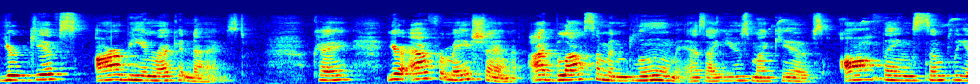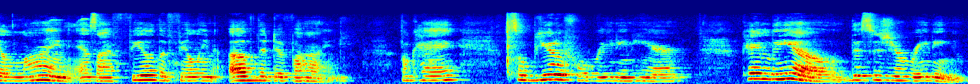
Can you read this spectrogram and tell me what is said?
Your gifts are being recognized. Okay? Your affirmation, I blossom and bloom as I use my gifts. All things simply align as I feel the feeling of the divine. Okay? So beautiful reading here. Okay, Leo, this is your reading.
